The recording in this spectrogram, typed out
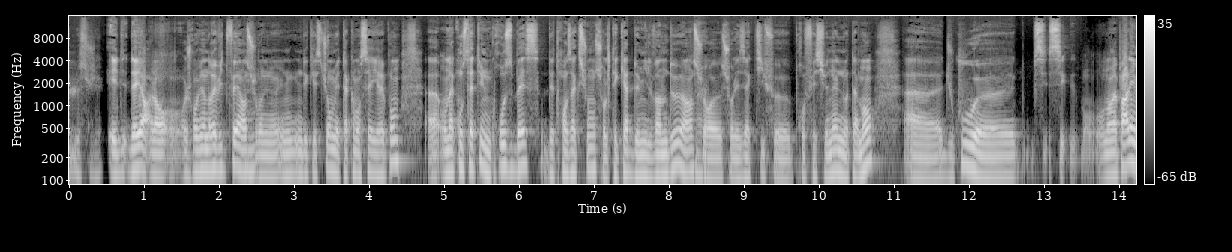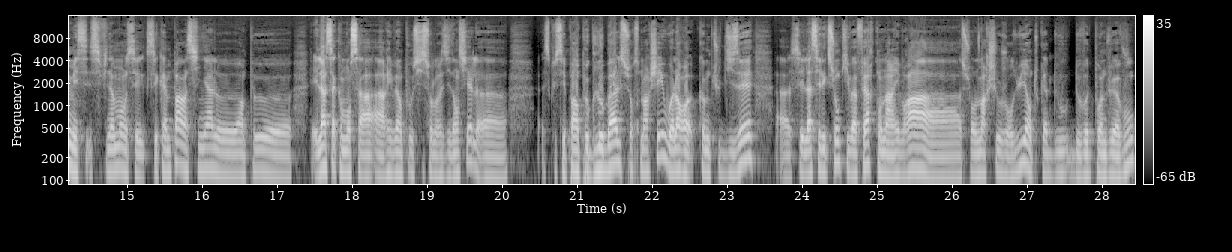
le, sujet. Et d'ailleurs, alors je reviendrai vite fait hein, mm. sur une, une, des questions, mais tu as commencé à y répondre. Euh, on a constaté une grosse baisse des transactions sur le T4 2022, hein, sur sur les actifs professionnels notamment. du coup, c'est on en a parlé, mais c'est finalement c'est quand même pas un signal un peu. et là, ça commence à, à, arriver un peu aussi sur le résidentiel. Est-ce que c'est pas un peu global sur ce marché ou alors, comme tu le disais, euh, c'est la sélection qui va faire qu'on arrivera sur le marché aujourd'hui, en tout cas de, votre point de vue à vous,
